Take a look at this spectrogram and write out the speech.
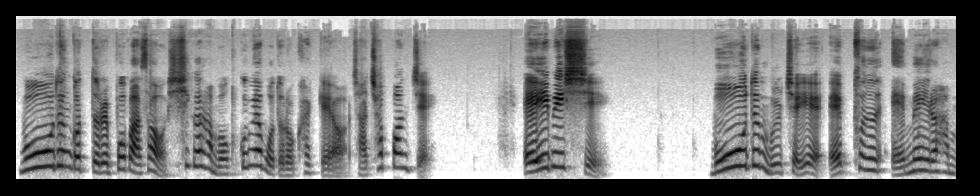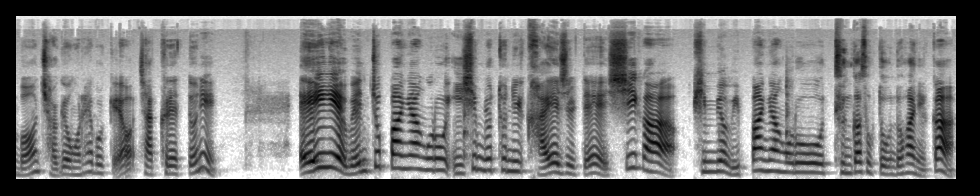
모든 것들을 뽑아서 식을 한번 꾸며보도록 할게요. 자, 첫 번째. ABC. 모든 물체에 F는 MA를 한번 적용을 해볼게요. 자, 그랬더니 A의 왼쪽 방향으로 20N이 가해질 때 C가 빗면 윗방향으로 등가속도 운동하니까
